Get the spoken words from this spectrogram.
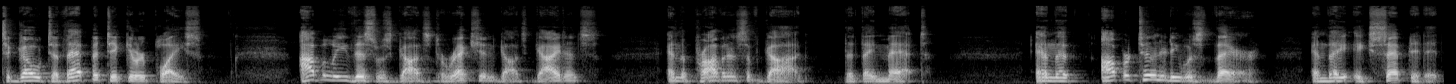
to go to that particular place. I believe this was God's direction, God's guidance, and the providence of God that they met. And the opportunity was there, and they accepted it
